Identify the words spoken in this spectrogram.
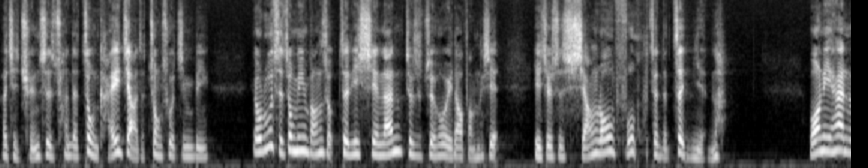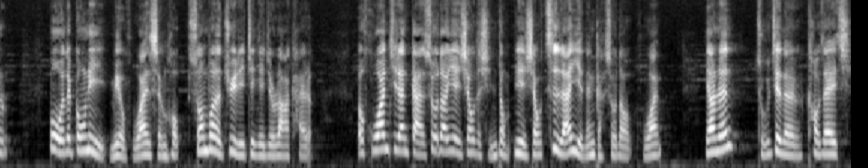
而且全是穿着重铠甲的壮硕精兵。有如此重兵防守，这里显然就是最后一道防线，也就是降龙伏虎阵的阵眼了。王离和莫文的功力没有胡安深厚，双方的距离渐渐就拉开了。而胡安既然感受到燕萧的行动，燕萧自然也能感受到胡安。两人逐渐的靠在一起，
